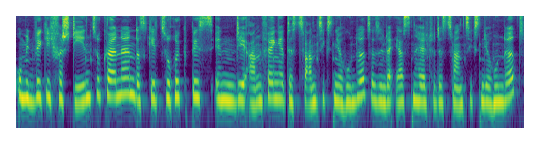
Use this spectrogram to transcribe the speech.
um ihn wirklich verstehen zu können. Das geht zurück bis in die Anfänge des 20. Jahrhunderts, also in der ersten Hälfte des 20. Jahrhunderts.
